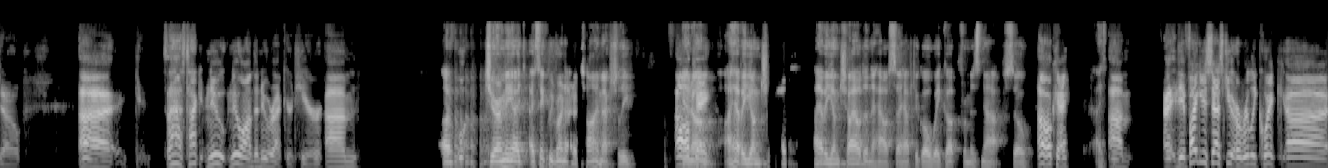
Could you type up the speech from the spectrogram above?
so uh I was talking new new on the new record here. Um Uh, Jeremy, I, I think we've run out of time actually. oh and okay. um, I have a young child. I have a young child in the house. I have to go wake up from his nap. So Oh okay. I, Um if I could just ask you a really quick uh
